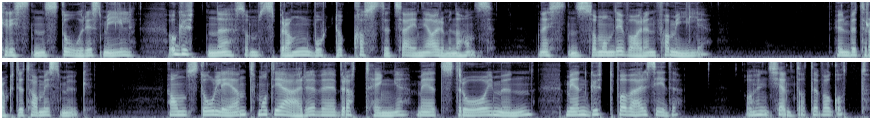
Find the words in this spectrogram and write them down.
Kristens store smil og guttene som sprang bort og kastet seg inn i armene hans, nesten som om de var en familie. Hun betraktet ham i smug. Han sto lent mot gjerdet ved bratthenget med et strå i munnen, med en gutt på hver side, og hun kjente at det var godt.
